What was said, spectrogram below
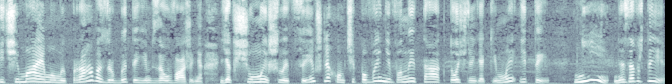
і чи маємо ми право зробити їм зауваження, якщо ми йшли цим шляхом, чи повинні вони так точно, як і ми, іти? Ні, не завжди.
